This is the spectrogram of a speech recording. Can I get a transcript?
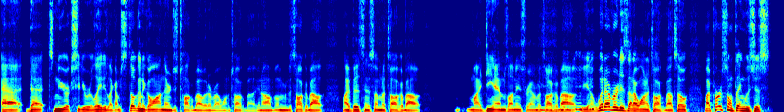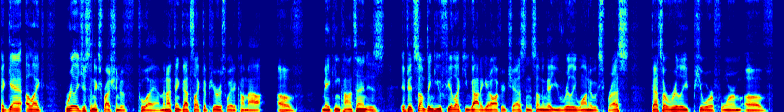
Uh, that's New York City related. Like I'm still going to go on there and just talk about whatever I want to talk about. You know, I'm, I'm going to talk about my business. I'm going to talk about my DMs on Instagram. I'm going to talk about, you know, whatever it is that I want to talk about. So my personal thing was just, again, uh, like really just an expression of who I am. And I think that's like the purest way to come out of making content is if it's something you feel like you got to get off your chest and it's something that you really want to express, that's a really pure form of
